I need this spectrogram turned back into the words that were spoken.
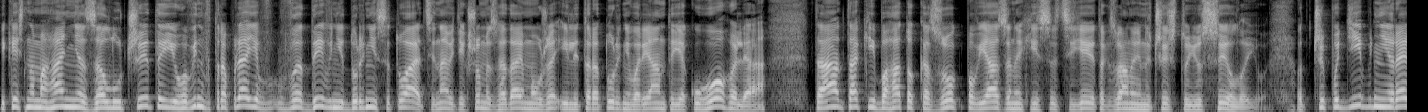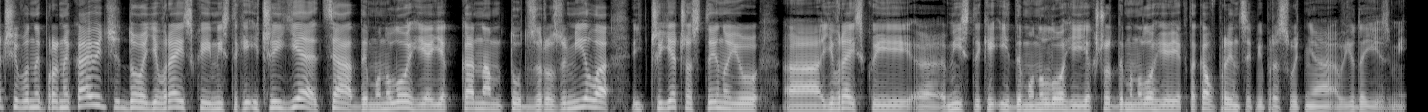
якесь намагання залучити його. Він втрапляє в дивні дурні ситуації, навіть якщо ми згадаємо вже і літературні варіанти, як у Гоголя, та так і багато казок пов'язаних із цією так званою нечистою силою. От чи подібні речі вони проникають до єврейської містики, і чи є ця демонологія, яка нам тут зрозуміла, і чи є частиною е, єврейської е, містики і демонології, якщо демонологія як така в принципі присутня в юдаїзмі?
